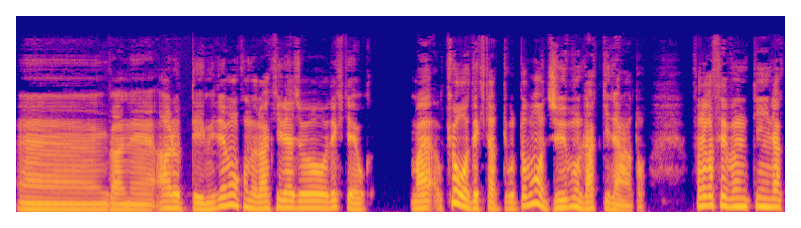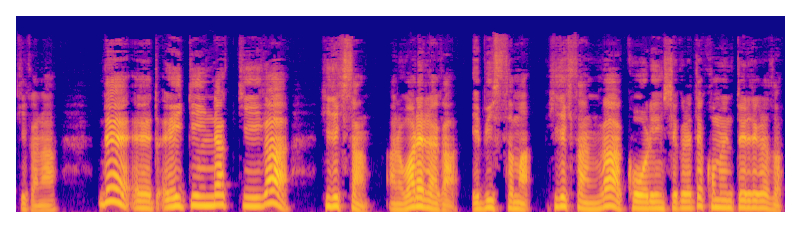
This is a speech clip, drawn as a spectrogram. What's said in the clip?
うーん、がね、あるっていう意味でも、このラッキーラジオできてよ、まあ、今日できたってことも十分ラッキーだなと。それがセブンティーンラッキーかな。で、えっ、ー、と、エイティーンラッキーが、秀樹さん。あの、我らが、エビス様。秀樹さんが降臨してくれてコメント入れてくれたと。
